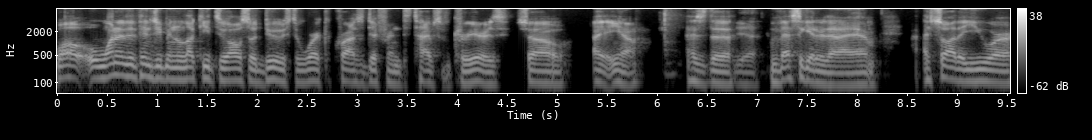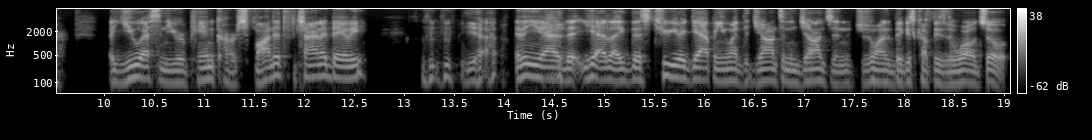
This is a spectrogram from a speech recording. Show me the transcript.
Well, one of the things you've been lucky to also do is to work across different types of careers. So I, you know, as the yeah. investigator that I am, I saw that you were a U.S. and European correspondent for China Daily. yeah. And then you had you had like this two year gap, and you went to Johnson and Johnson, which is one of the biggest companies in the world. So,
